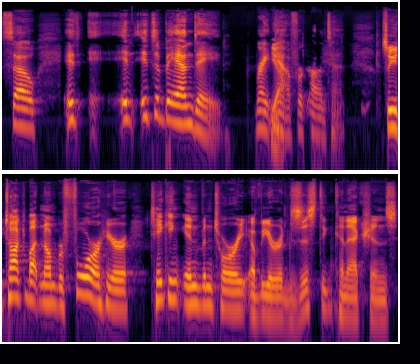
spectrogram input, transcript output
So it, it it's a band-aid right Yeah. now for content. So you talked about number four here, taking inventory of your existing connections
